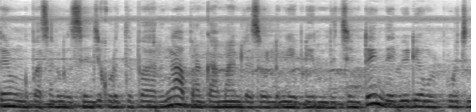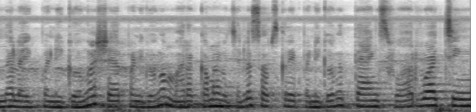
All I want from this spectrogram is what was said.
டைம் உங்கள் பசங்களுக்கு செஞ்சு கொடுத்து பாருங்கள் அப்புறம் கமெண்டில் சொல்லுங்கள் எப்படி இருந்துச்சுன்ட்டு. இந்த வீடியோ உங்களுக்கு பிடிச்சிருந்தா லைக் பண்ணிக்கோங்க ஷேர் பண்ணிக்கோங்க. மறக்காமல் நம்ம சேனலை சப்ஸ்கிரைப் பண்ணிக்கோங்க. தேங்க்ஸ் ஃபார் வாட்சிங்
